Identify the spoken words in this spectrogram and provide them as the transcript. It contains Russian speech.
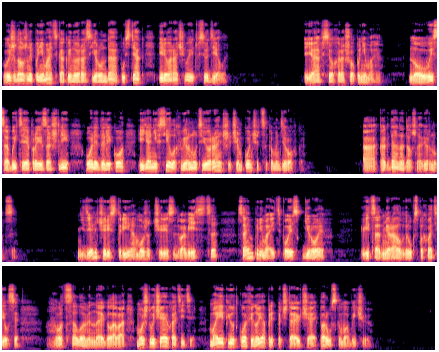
Вы же должны понимать, как иной раз ерунда, пустяк, переворачивает все дело. Я все хорошо понимаю. Но, увы, события произошли, Оля далеко, и я не в силах вернуть ее раньше, чем кончится командировка. А когда она должна вернуться? Недели через три, а может, через два месяца. Сами понимаете, поиск героев. Вице-адмирал вдруг спохватился. Вот соломенная голова. Может, вы чаю хотите? Мои пьют кофе, но я предпочитаю чай, по русскому обычаю.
